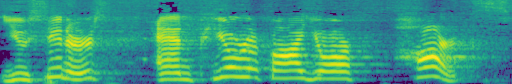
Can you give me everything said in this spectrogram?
you sinners, and purify your hearts.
